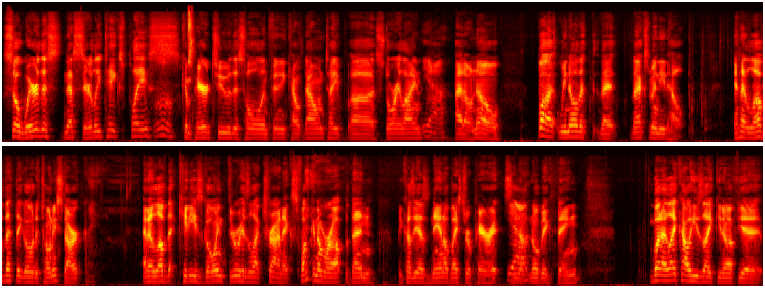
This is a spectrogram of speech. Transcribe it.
So where this necessarily takes place Mm. compared to this whole Infinity Countdown type uh, storyline, Yeah. I don't know. But we know that that the X Men need help, and I love that they go to Tony Stark, and I love that Kitty's going through his electronics, fucking them up, but then because he has nanobites to repair it, Yeah. no, no big thing. But I like how he's like, you know, if you,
